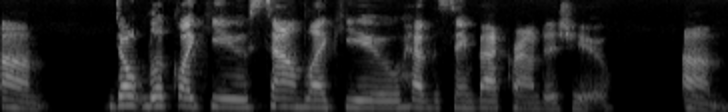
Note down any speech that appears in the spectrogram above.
um, don't look like you sound like you have the same background as you. Um,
